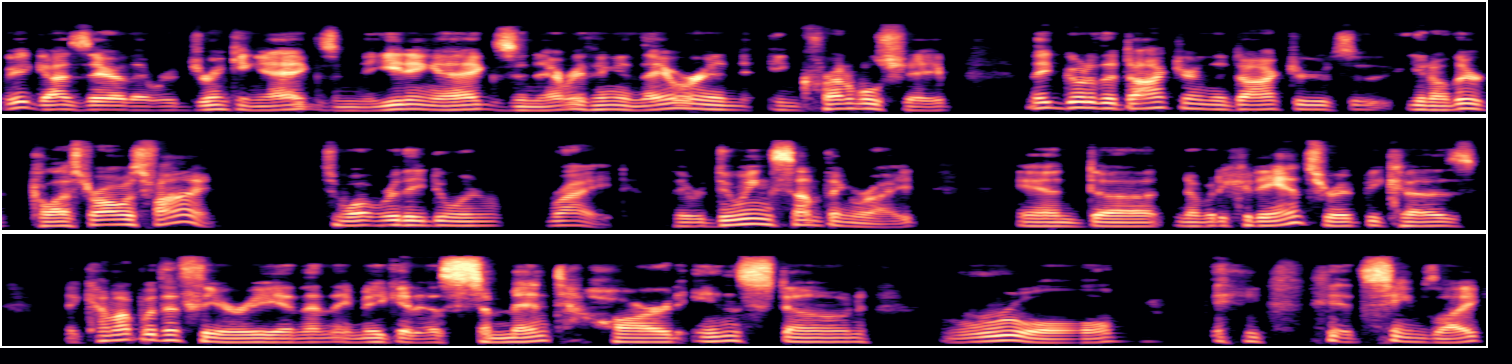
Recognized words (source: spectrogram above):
we had guys there that were drinking eggs and eating eggs and everything, and they were in incredible shape. They'd go to the doctor, and the doctors, you know, their cholesterol was fine. So what were they doing right? They were doing something right, and uh, nobody could answer it because they come up with a theory and then they make it a cement hard in stone rule. it seems like,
